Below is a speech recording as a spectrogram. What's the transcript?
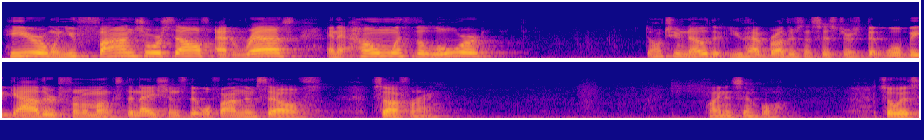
here, when you find yourself at rest and at home with the Lord, don't you know that you have brothers and sisters that will be gathered from amongst the nations that will find themselves suffering? Plain and simple. So, as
